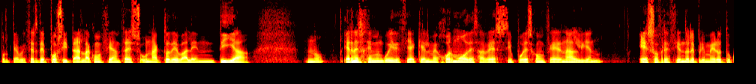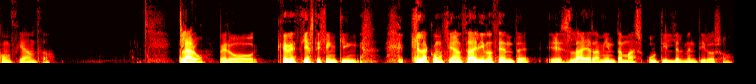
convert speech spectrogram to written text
porque a veces depositar la confianza es un acto de valentía, ¿no? Ernest Hemingway decía que el mejor modo de saber si puedes confiar en alguien es ofreciéndole primero tu confianza. Claro, pero ¿qué decía Stephen King? que la confianza del inocente es la herramienta más útil del mentiroso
